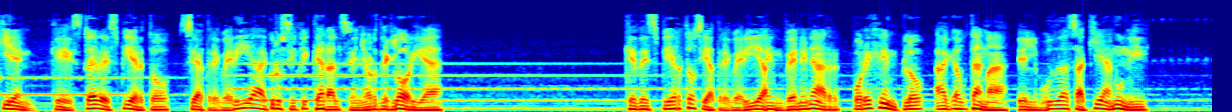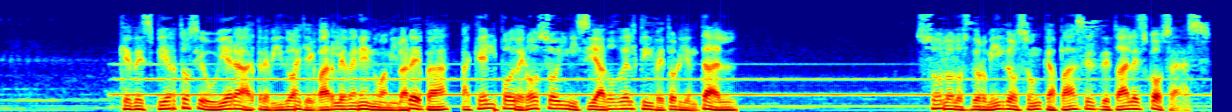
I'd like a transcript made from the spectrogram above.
¿Quién, que esté despierto, se atrevería a crucificar al Señor de Gloria? ¿Qué despierto se atrevería a envenenar, por ejemplo, a Gautama, el Buda Sakyamuni? ¿Qué despierto se hubiera atrevido a llevarle veneno a Milarepa, aquel poderoso iniciado del Tíbet oriental? Solo los dormidos son capaces de tales cosas.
